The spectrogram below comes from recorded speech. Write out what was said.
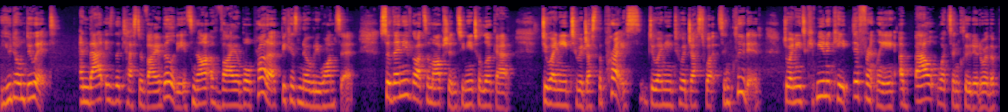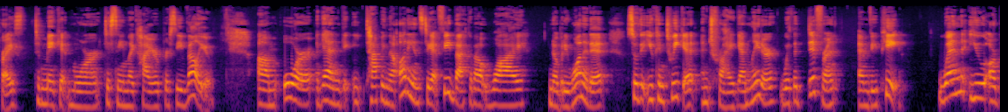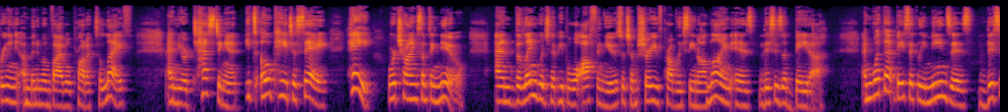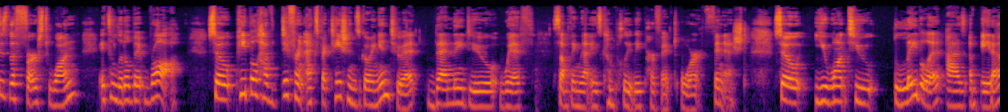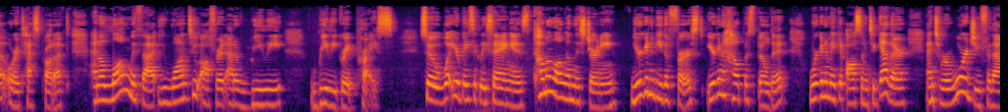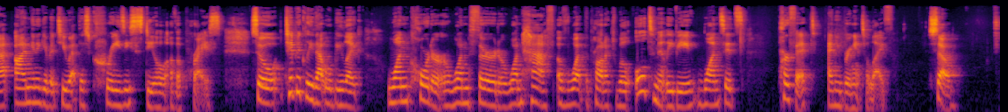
you don't do it. And that is the test of viability. It's not a viable product because nobody wants it. So then you've got some options you need to look at. Do I need to adjust the price? Do I need to adjust what's included? Do I need to communicate differently about what's included or the price to make it more to seem like higher perceived value? Um, or again, get, tapping that audience to get feedback about why nobody wanted it so that you can tweak it and try again later with a different MVP. When you are bringing a minimum viable product to life and you're testing it, it's okay to say, hey, we're trying something new. And the language that people will often use, which I'm sure you've probably seen online, is this is a beta. And what that basically means is this is the first one, it's a little bit raw. So people have different expectations going into it than they do with something that is completely perfect or finished. So you want to label it as a beta or a test product. And along with that, you want to offer it at a really, really great price. So, what you're basically saying is come along on this journey. You're going to be the first. You're going to help us build it. We're going to make it awesome together. And to reward you for that, I'm going to give it to you at this crazy steal of a price. So, typically, that will be like one quarter or one third or one half of what the product will ultimately be once it's perfect and you bring it to life. So,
